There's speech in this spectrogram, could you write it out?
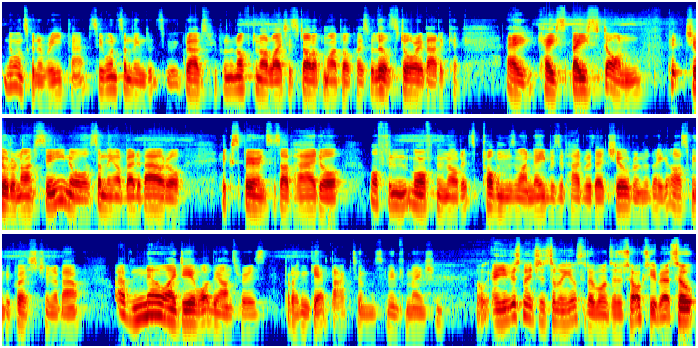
No one's going to read that. So you want something that grabs people. And often I like to start off my blog post with a little story about a, a case based on children I've seen or something I've read about or experiences I've had or often, more often than not, it's problems my neighbours have had with their children that they ask me the question about. I have no idea what the answer is, but I can get back to them with some information. Oh, and you just mentioned something else that I wanted to talk to you about. So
